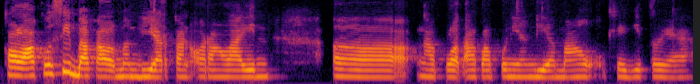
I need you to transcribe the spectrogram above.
kalau aku sih bakal membiarkan orang lain uh, ngupload apa pun yang dia mau kayak gitu ya.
